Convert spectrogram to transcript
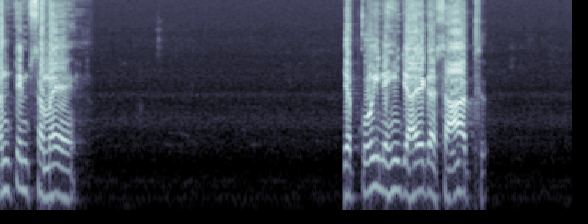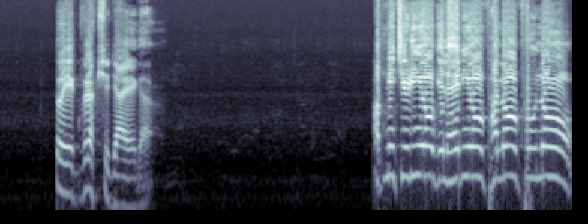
अंतिम समय जब कोई नहीं जाएगा साथ तो एक वृक्ष जाएगा। अपनी चिड़ियों, गिलहरियों, फलों, फूलों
